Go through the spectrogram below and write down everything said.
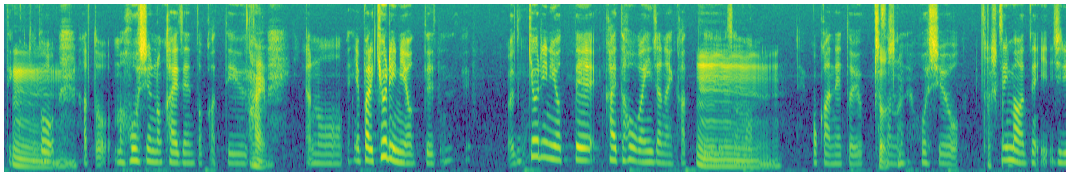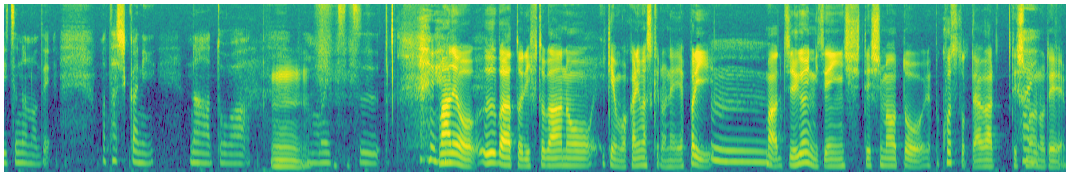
ていうことと、あと、まあ、報酬の改善とかっていう、はい、あのやっぱり距離によって距離によって変えた方がいいんじゃないかっていうそのお金というかその報酬を。今は自立なので、まあ、確かになとは思いつつ、うん、まあでもウーバーとリフト側の意見も分かりますけどね。やっぱりまあ従業員に全員してしまうとやっぱコストって上がってしまうので、はい、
